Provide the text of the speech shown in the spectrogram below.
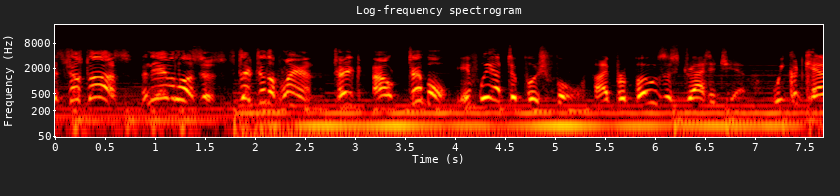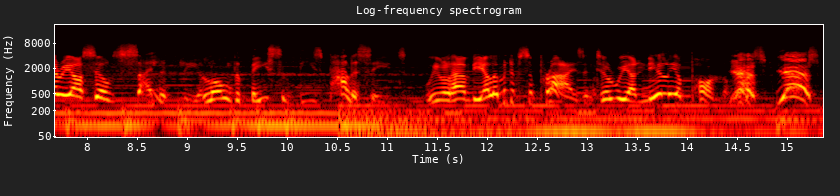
It's just us and the evil us's. Stick to the plan. Take out Temple. If we are to push forth, I propose a stratagem. We could carry ourselves silently along the base of these palisades. We will have the element of surprise until we are nearly upon them. Yes, yes,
